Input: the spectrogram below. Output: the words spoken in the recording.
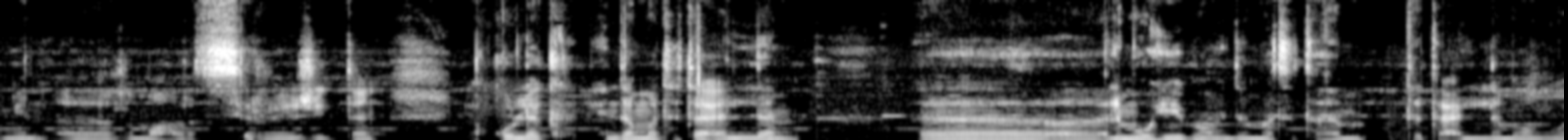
من المهارات السرية جدا. يقول لك عندما تتعلم آه، الموهبة عندما تتعلم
